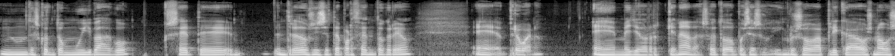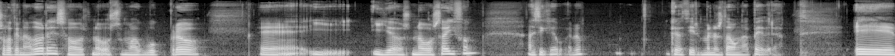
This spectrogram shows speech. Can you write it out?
un desconto moi vago, 7, entre 2 e 7% creo, eh, pero bueno, eh, mellor que nada, sobre todo, pues eso, incluso aplica aos novos ordenadores, aos novos MacBook Pro eh, e, e aos novos iPhone, así que, bueno, quero dicir, menos da unha pedra. Eh,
